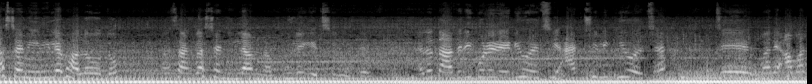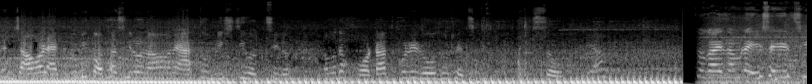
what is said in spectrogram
সানগ্লাসটা নিয়ে নিলে ভালো হতো। সানগ্লাসটা নিলাম না, ভুলে গেছি নিতে এত তাড়াতাড়ি করে রেডি হয়েছি। অ্যাকচুয়ালি কি হয়েছে যে মানে আমাদের যাওয়ার একদমই কথা ছিল না মানে এত বৃষ্টি হচ্ছিল। আমাদের হঠাৎ করে রোদ উঠেছে। সো তো গাইজ আমরা এসে গেছি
